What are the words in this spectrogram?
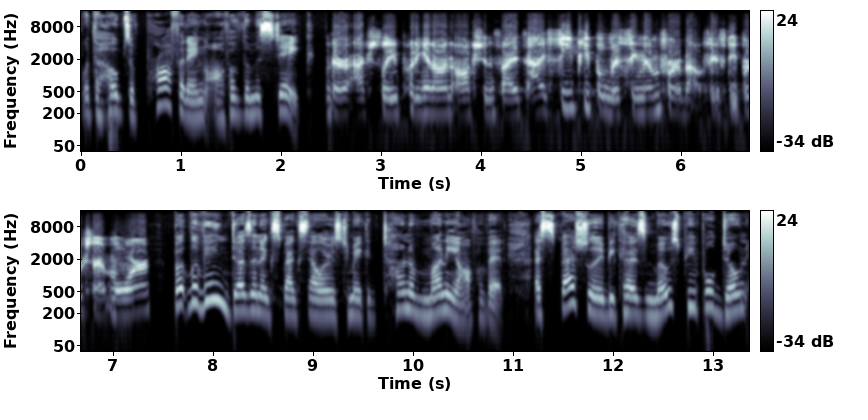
with the hopes of profiting off of the mistake. They're actually putting it on auction sites. I see people listing them for about 50% more. But Levine doesn't expect sellers to make a ton of money off of it, especially because most people don't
